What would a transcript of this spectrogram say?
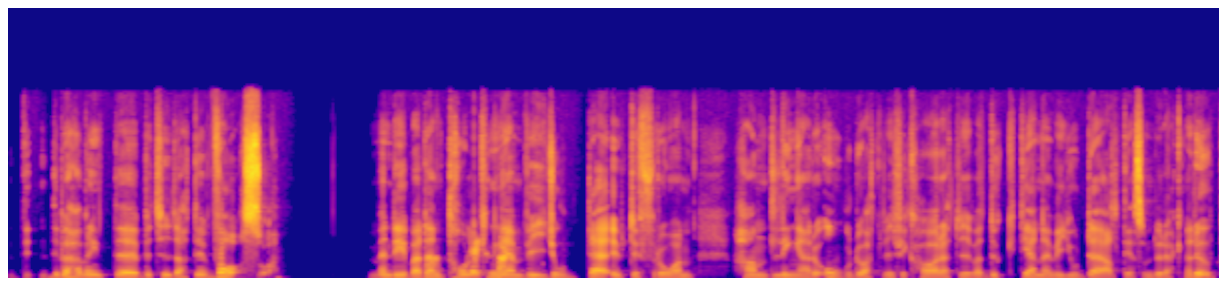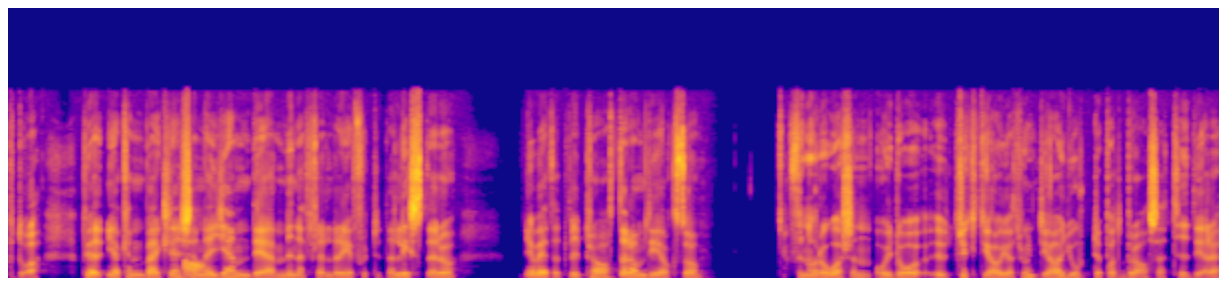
det, det, behöver inte betyda att det var så. Men det var den tolkningen vi gjorde utifrån handlingar och ord och att vi fick höra att vi var duktiga när vi gjorde allt det som du räknade upp då. För jag, jag kan verkligen känna igen det. Mina föräldrar är 40-talister och jag vet att vi pratade om det också för några år sedan och då uttryckte jag, och jag tror inte jag har gjort det på ett bra sätt tidigare,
